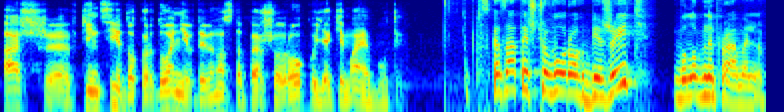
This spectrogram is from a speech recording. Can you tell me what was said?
аж е, в кінці до кордонів 91-го року, як і має бути. Тобто сказати, що ворог біжить, було б неправильно.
